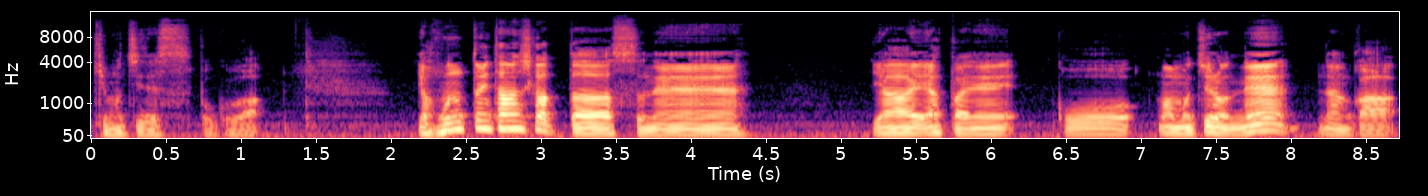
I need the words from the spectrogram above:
気持ちです、僕は。いや、本当に楽しかったっすね。いやー、やっぱね、こう、まあもちろんね、なんか、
